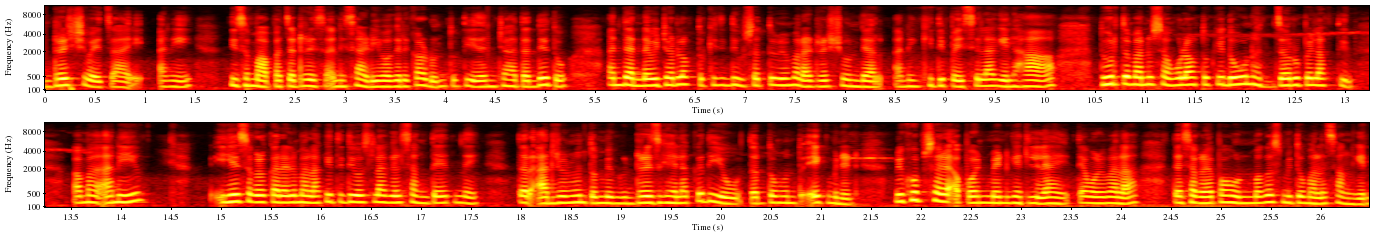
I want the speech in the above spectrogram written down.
ड्रेस शिवायचा आहे आणि तिचं मापाचा ड्रेस आणि साडी वगैरे काढून तो ती त्यांच्या हातात देतो. आणि त्यांना विचारू लागतो किती दिवसात तुम्ही मला ड्रेस शिवून द्याल आणि किती पैसे लागेल? हा धूर्त माणूस सांगू लागतो की दोन हजार रुपये लागतील. आणि हे सगळं करायला मला किती दिवस लागेल सांगता येत नाही. तर अर्जुन म्हणतो मी ड्रेस घ्यायला कधी येऊ? तर तो म्हणतो एक मिनिट मी खूप साऱ्या अपॉइंटमेंट घेतलेल्या आहे. त्यामुळे मला त्या सगळ्या पाहून मगच मी तुम्हाला सांगेल.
